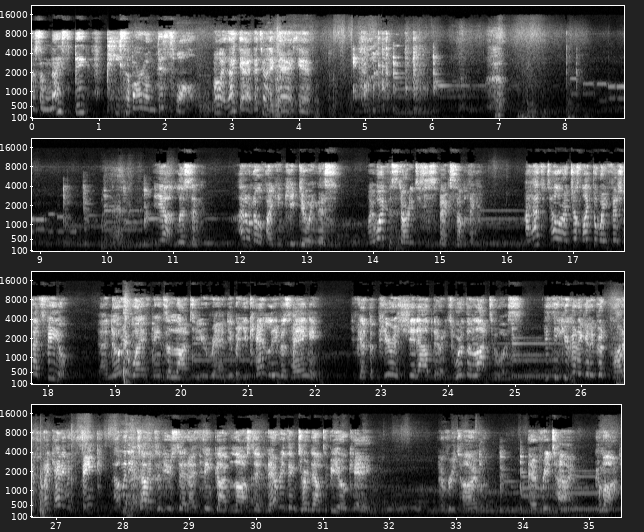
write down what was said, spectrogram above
for some nice big piece of art on this wall. Oh, I like that. That sounds like gas, yeah. Yeah, listen. I don't know if I can keep doing this. My wife is starting to suspect something. I had to tell her I just like the way fishnets feel. I know your wife means a lot to you, Randy, but you can't leave us hanging. You've got the purest shit out there, and it's worth a lot to us. You think you're gonna get a good product when I can't even think? How many times have you said, I think I've lost it, and everything turned out to be okay? Every time? Every time. Come on.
